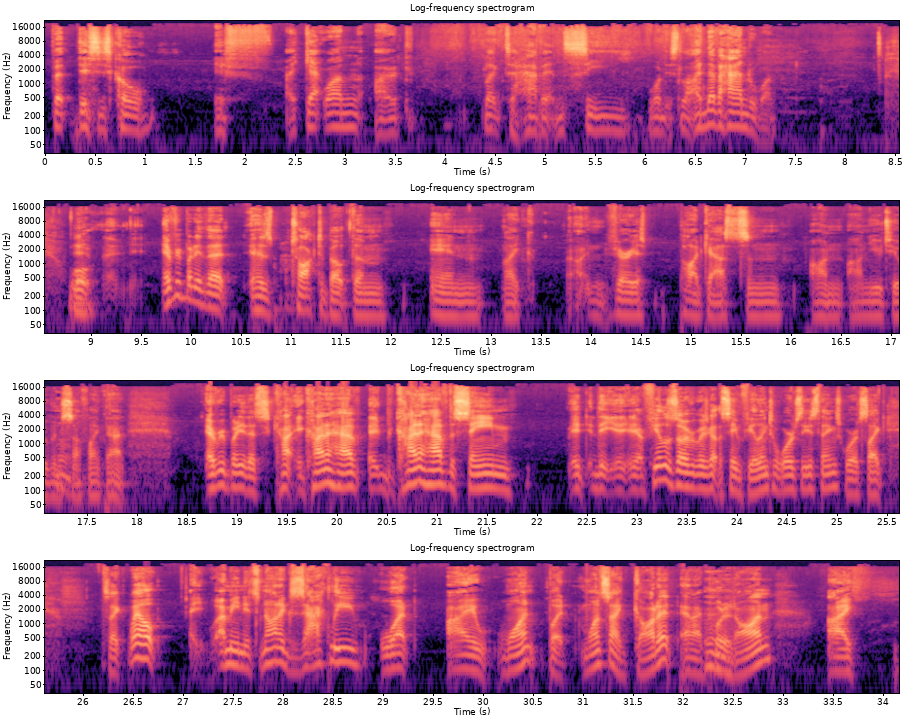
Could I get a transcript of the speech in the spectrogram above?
but this is cool. If I get one, I would like to have it and see what it's like. I'd never handled one. Well, everybody that has talked about them in like uh, in various podcasts and on on YouTube and hmm. stuff like that, everybody that's kind kind of have kind of have the same. It, the, it feels as though everybody's got the same feeling towards these things, where it's like, it's like, well, I- I mean, it's not exactly what I want, but once I got it and I put hmm. it on, I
